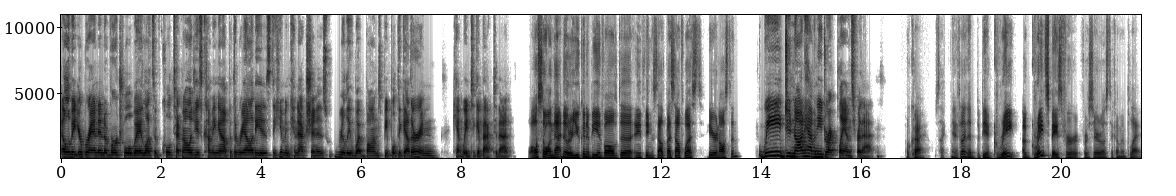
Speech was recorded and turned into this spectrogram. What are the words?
elevate your brand in a virtual way. Lots of cool technologies coming out. But the reality is the human connection is really what bonds people together and can't wait to get back to that. Also, on that note, are you going to be involved uh, anything South by Southwest here in Austin? We do not have any direct plans for that. Okay. It's like, man, I feel like that'd be a great, a great space for for Ceros to come and play.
